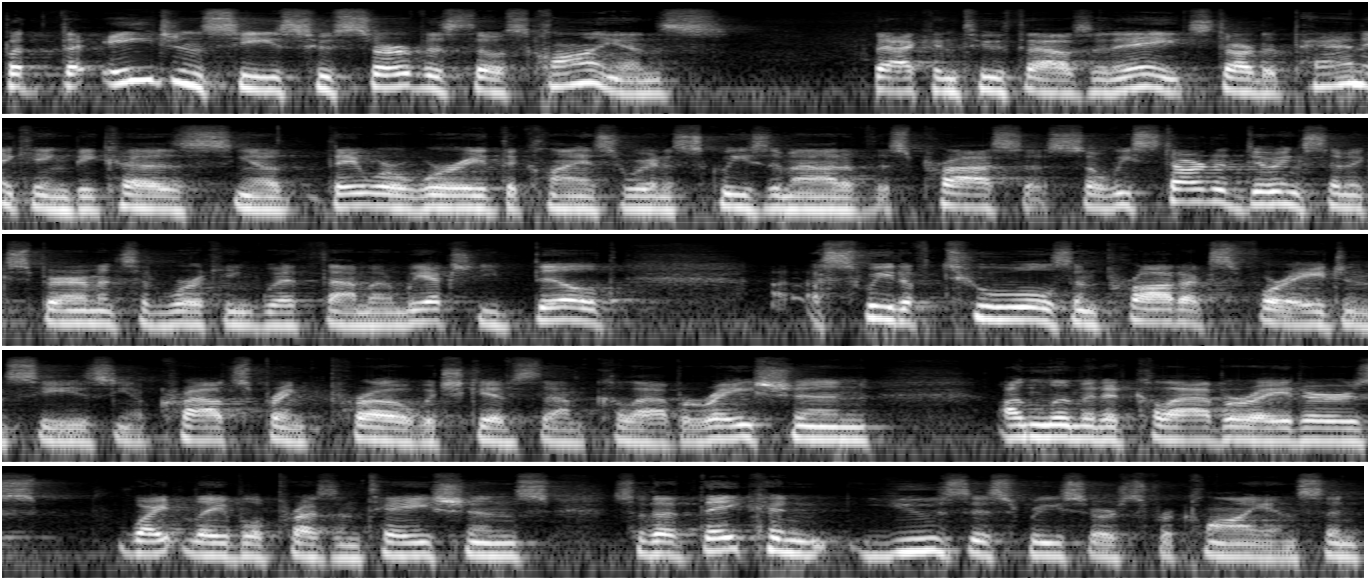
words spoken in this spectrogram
But the agencies who service those clients back in 2008 started panicking because you know they were worried the clients were going to squeeze them out of this process. So we started doing some experiments and working with them, and we actually built a suite of tools and products for agencies. You know, CrowdSpring Pro, which gives them collaboration unlimited collaborators, white label presentations, so that they can use this resource for clients. And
